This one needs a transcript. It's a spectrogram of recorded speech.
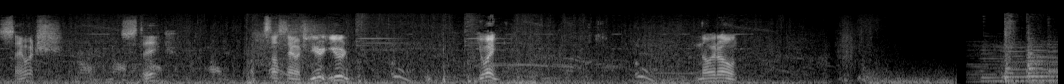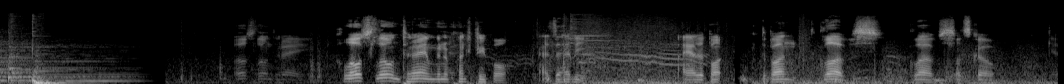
Sandwich? Steak? It's not sandwich. You're you're you ain't. No, I don't. Hello, Sloan today. Hello, Sloan. Today I'm gonna punch people as a heavy. I have the bun, the bun, gloves, gloves. Let's go. Get,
